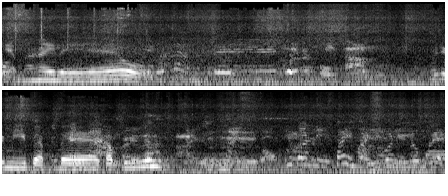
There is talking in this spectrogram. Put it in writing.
แกะมาให้แล้วก็จะมีแบบแบกับพื้นที่วันนี้ไฟใหม่ที่วันนี้เริ่มแรก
